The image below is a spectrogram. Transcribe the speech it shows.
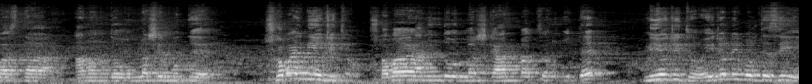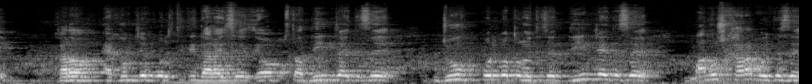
বাজনা, আনন্দ, উল্লাসের মধ্যে সবাই নিয়োজিত। সবাই আনন্দ, উল্লাস, গান, বাজনার মধ্যে নিয়োজিত। এই জন্যই বলতেছি, কারণ এখন যে পরিস্থিতি দাঁড়াইছে, যে অবস্থা দিন যাইতেছে, যুগ পরিবর্তন হইতেছে, দিন যাইতেছে, মানুষ খারাপ হইতেছে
